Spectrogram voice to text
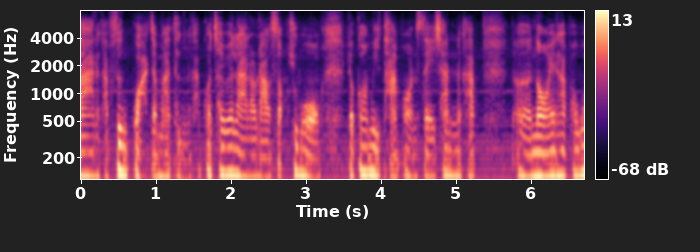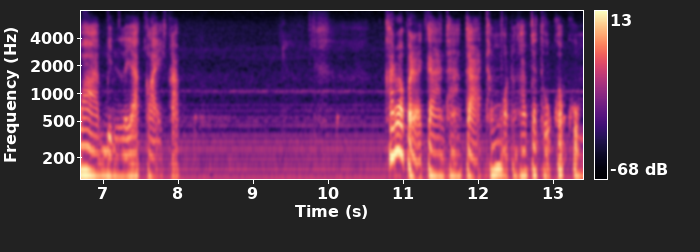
ตาร์นะครับซึ่งกว่าจะมาถึงนะครับก็ใช้เวลาราวๆ2ชั่วโมง แล้วก็มี time on station นะครับน้อยนะครับเพราะว่าบินระยะไกลครับ คาดว่าปฏิบัติการทางอากาศทั้งหมดนะครับจะถูกควบคุม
